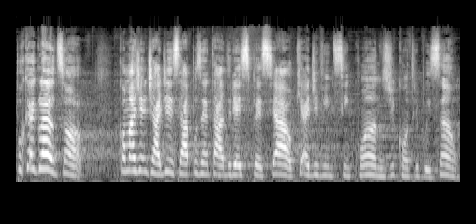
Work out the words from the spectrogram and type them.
Porque, Gleudson, ó, como a gente já disse, a aposentadoria especial, que é de 25 anos de contribuição,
